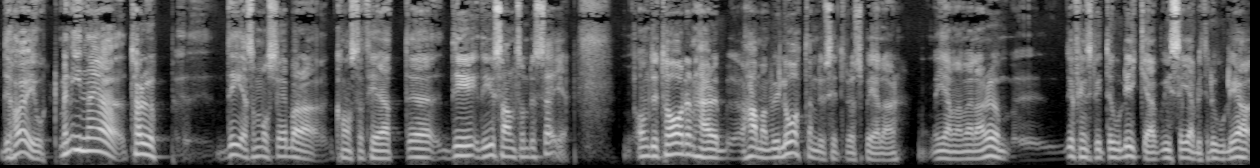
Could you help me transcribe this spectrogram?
Det har jag gjort. Men innan jag tar upp det så måste jag bara konstatera att det, det är ju sant som du säger. Om du tar den här Hammarby-låten du sitter och spelar med jämna mellanrum, det finns lite olika, vissa är jävligt roliga,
